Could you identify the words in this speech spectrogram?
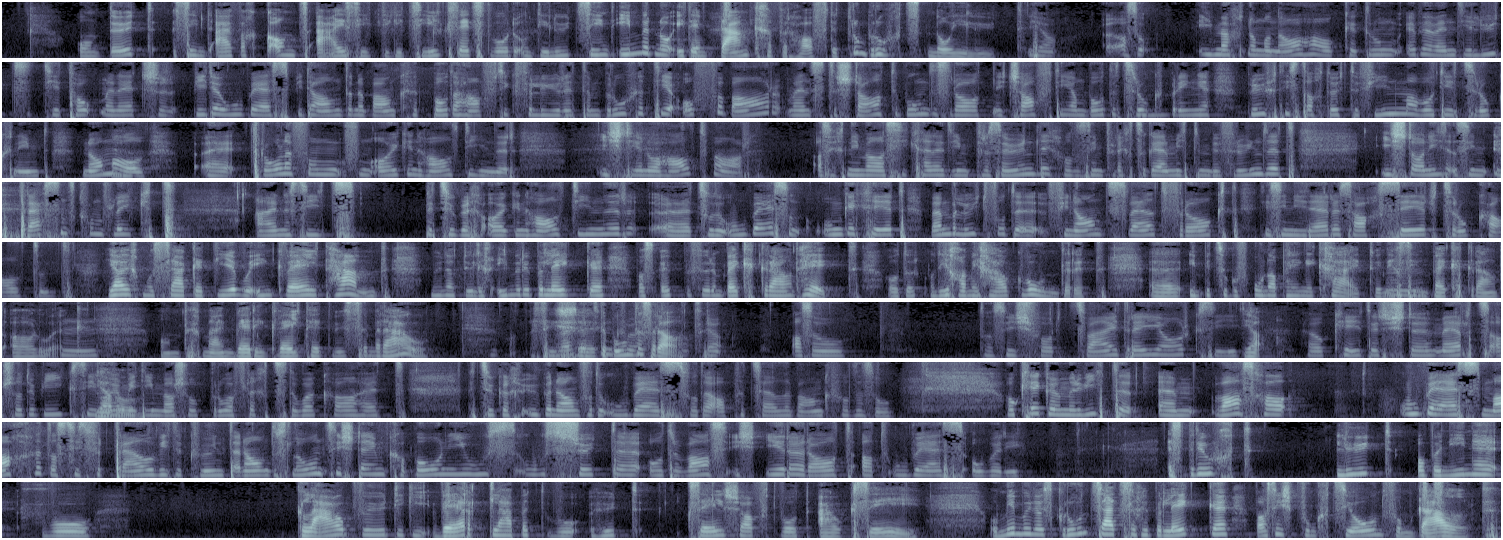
Und dort sind einfach ganz einseitige Ziele gesetzt worden und die Leute sind immer noch in dem Denken verhaftet. Darum braucht es neue Leute. Ja, also ich möchte nochmal nachhaken. Darum, eben, wenn die Leute, die Topmanager bei der UBS, bei den anderen Banken die Bodenhaftung verlieren, dann brauchen die offenbar, wenn es der Staat, der Bundesrat nicht schafft, die am Boden zurückzubringen, bräuchte es doch dort eine Firma, die die zurücknimmt. Nochmal, äh, die Rolle von vom Eugen Haltiner, ist die noch haltbar? Also ich nehme an, Sie kennen ihn persönlich oder sind vielleicht sogar mit ihm befreundet. Ist da nicht ein Interessenskonflikt einerseits bezüglich Eugen Haltiner äh, zu der UBS und umgekehrt, wenn man Leute von der Finanzwelt fragt, die sind in dieser Sache sehr zurückhaltend. Ja, ich muss sagen, die, die ihn gewählt haben, müssen natürlich immer überlegen, was jemand für einen Background hat. Oder? Und ich habe mich auch gewundert, äh, in Bezug auf Unabhängigkeit, wenn ich mhm. seinen Background anschaue. Mhm. Und ich meine, wer ihn gewählt hat, wissen wir auch. Das ist äh, der Bundesrat. Ja. Also, das war vor zwei, drei Jahren. Ja. Okay, da war der März auch schon dabei, gewesen, weil er mit ihm auch schon beruflich zu tun hatte, bezüglich Übernahme von der UBS, von der Appenzeller Bank oder so. Okay, gehen wir weiter. Ähm, was kann UBS machen, dass sie das Vertrauen wieder gewinnt? Ein anderes Lohnsystem, Carboni aus, ausschütten oder was ist Ihr Rat an die UBS Obere? Es braucht Leute oben rein, die glaubwürdige Werte leben, die heute Gesellschaft auch sehen Und wir müssen uns grundsätzlich überlegen, was ist die Funktion des Geld?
